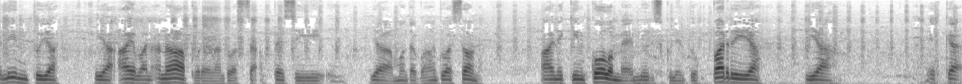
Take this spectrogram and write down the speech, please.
lintuja ja aivan naapurilla tuossa pesi, ja montakohan tuossa on, ainakin kolme myrskylintuparia ja ehkä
